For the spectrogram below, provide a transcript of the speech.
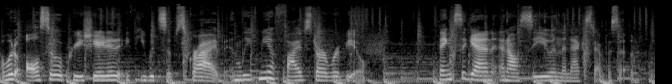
I would also appreciate it if you would subscribe and leave me a five star review. Thanks again, and I'll see you in the next episode.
